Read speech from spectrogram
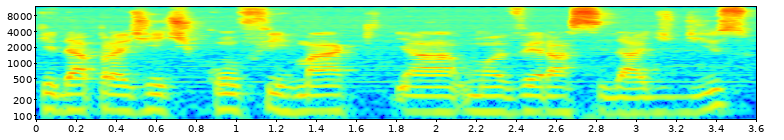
que dá pra gente confirmar que há uma veracidade disso.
